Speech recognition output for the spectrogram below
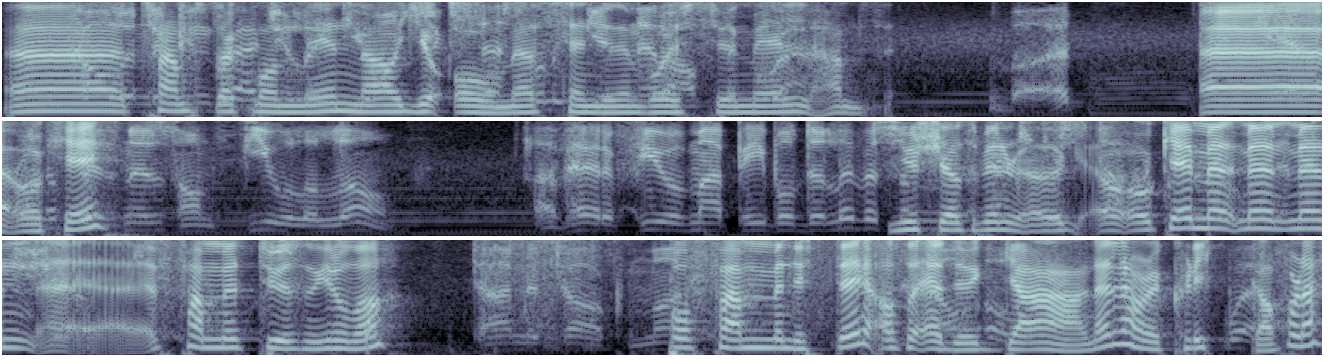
Uh, time to stock money. Now you owe me. I'll send you an invoice to your mail. I'm uh, okay. You har been OK, men, men, men uh, 5000 kroner? På fem minutter? Altså, er du gæren, eller har du klikka for det?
